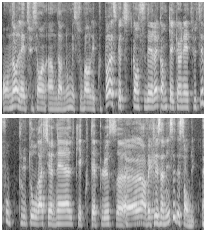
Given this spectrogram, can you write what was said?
on a l'intuition en, en dedans de nous, mais souvent on l'écoute pas. Est-ce que tu te considérais comme quelqu'un d'intuitif ou plutôt rationnel, qui écoutait plus euh, Euh, avec les années c'est descendu. Ah,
